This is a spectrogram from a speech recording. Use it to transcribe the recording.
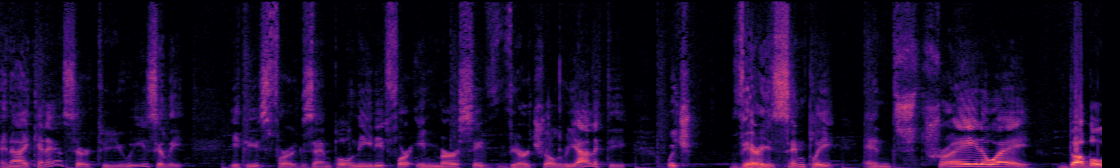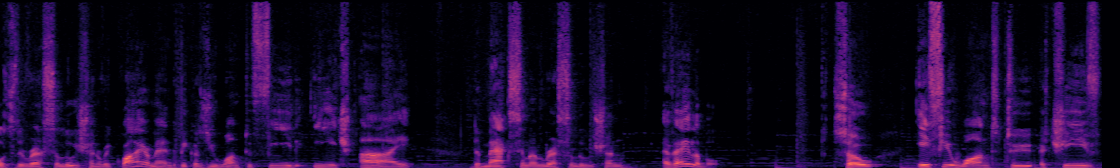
And I can answer to you easily. It is, for example, needed for immersive virtual reality, which very simply and straight away doubles the resolution requirement because you want to feed each eye the maximum resolution available. So, if you want to achieve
